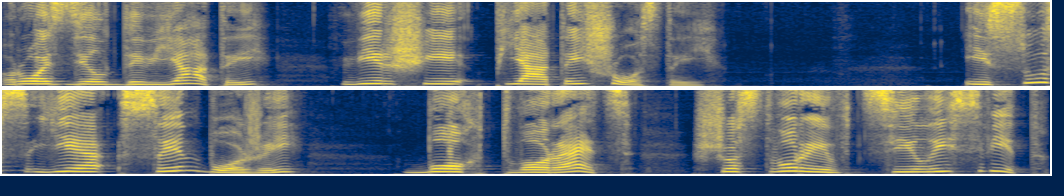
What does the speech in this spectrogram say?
розділ 9, вірші 5, 6. Ісус є Син Божий, Бог Творець, що створив цілий світ.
